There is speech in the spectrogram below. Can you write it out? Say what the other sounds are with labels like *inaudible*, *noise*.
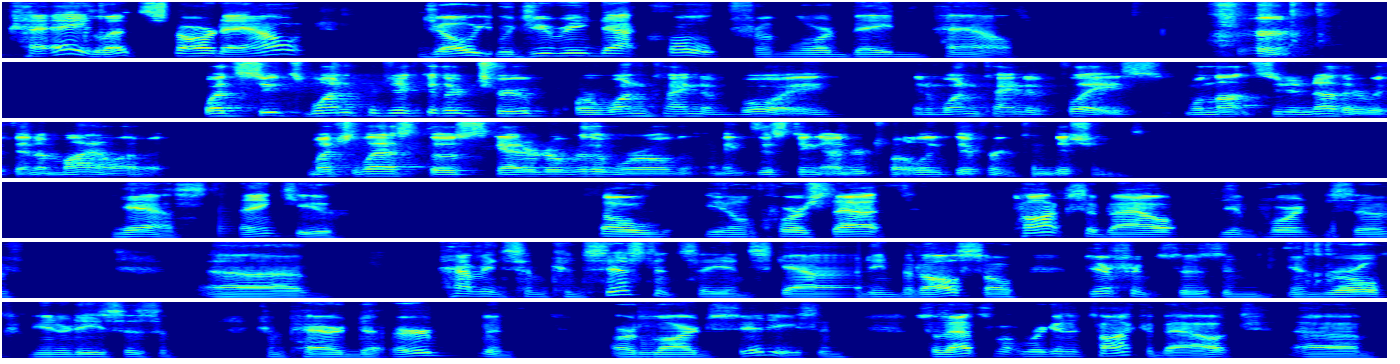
Okay, let's start out. Joe, would you read that quote from Lord Baden Powell? Sure. What suits one particular troop or one kind of boy in one kind of place will not suit another within a mile of it, much less those scattered over the world and existing under totally different conditions. Yes, thank you. So, you know, of course, that talks about the importance of uh, having some consistency in scouting, but also differences in, in rural communities as compared to urban or large cities. And so that's what we're going to talk about. Um,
